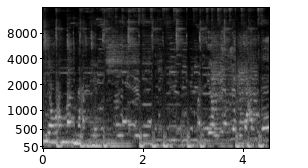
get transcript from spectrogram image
เที่ยววัดบ้านนาเพียน มันเดียวเรียนเรื่องจันเด้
